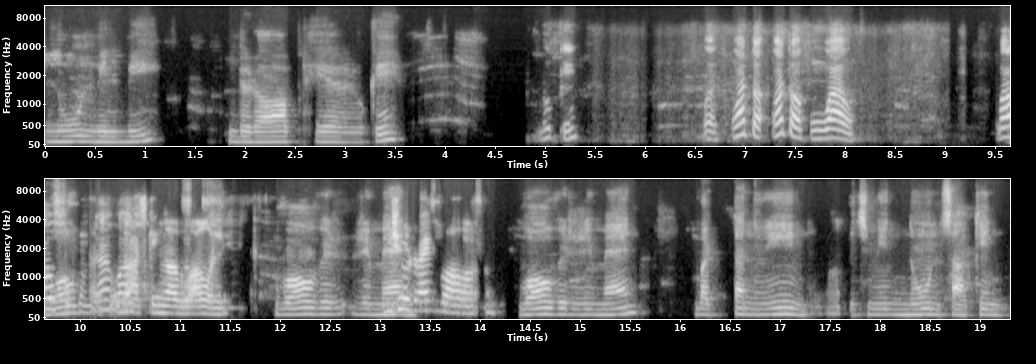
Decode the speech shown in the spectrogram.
Noon will be dropped here. Okay. Okay. But what of, what of wow? Wow, Wow. sukun. I That was was asking a wow only. Wow will You remain. should write wow. Wow will remain, but tanween, which means noon sakin,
